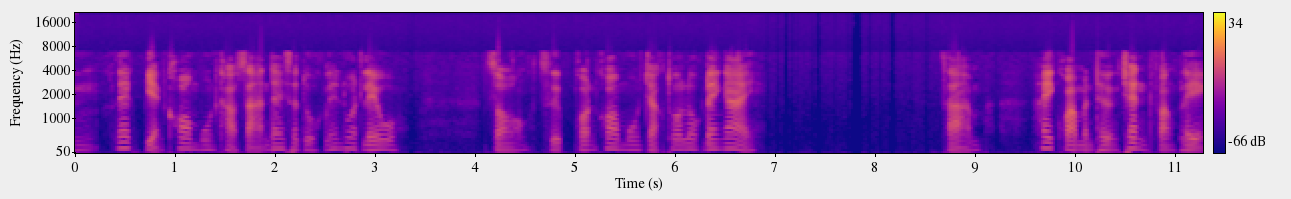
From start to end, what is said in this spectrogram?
1. แลกเปลี่ยนข้อมูลข่าวสารได้สะดวกและรวดเร็ว 2. สืบค้นข้อมูลจากทั่วโลกได้ง่าย 3. ให้ความบันเทิงเช่นฟังเพลง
